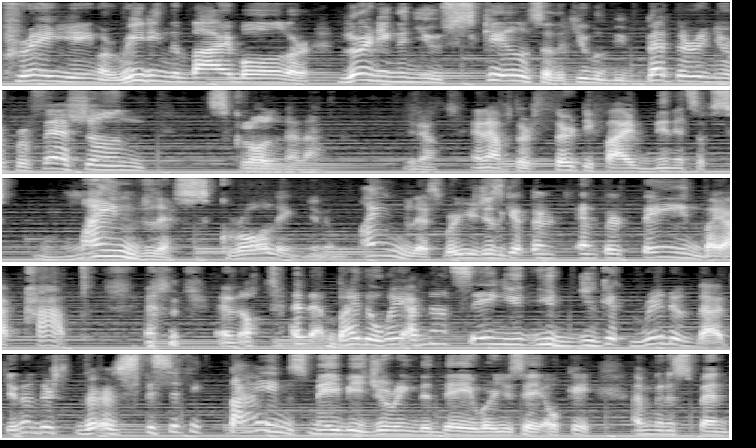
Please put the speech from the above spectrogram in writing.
praying or reading the Bible or learning a new skill so that you will be better in your profession, scroll na lang you know? And after 35 minutes of mindless scrolling you know mindless where you just get entertained by a cat and and, and by the way i'm not saying you, you you get rid of that you know? There's there are specific times maybe during the day where you say okay i'm going to spend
